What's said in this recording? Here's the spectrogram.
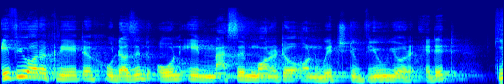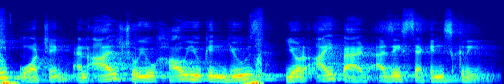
If you are a creator who doesn't own a massive monitor on which to view your edit, keep watching and I'll show you how you can use your iPad as a second screen.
